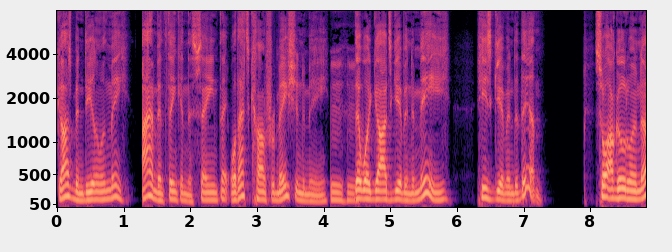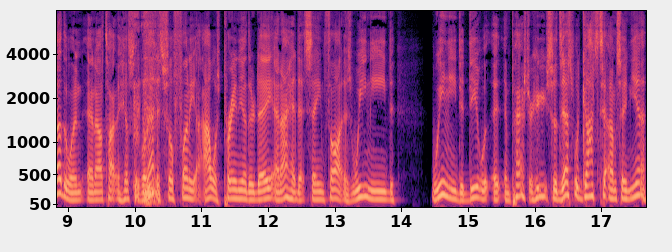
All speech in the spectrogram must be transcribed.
God's been dealing with me. I have been thinking the same thing. Well, that's confirmation to me mm-hmm. that what God's given to me, he's given to them. So I'll go to another one and I'll talk. He'll say, "Well, that is so funny. I was praying the other day and I had that same thought. As we need, we need to deal with it. And Pastor, here, so that's what God's. telling. I'm saying, yeah.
